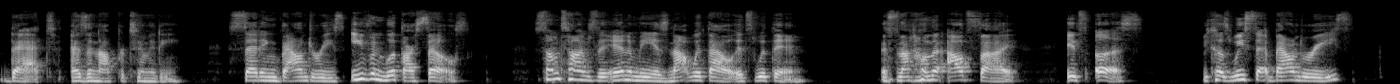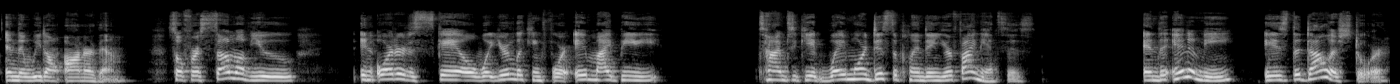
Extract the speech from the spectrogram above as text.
that as an opportunity. Setting boundaries, even with ourselves. Sometimes the enemy is not without, it's within. It's not on the outside. It's us because we set boundaries and then we don't honor them. So for some of you, in order to scale what you're looking for, it might be time to get way more disciplined in your finances. And the enemy is the dollar store.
